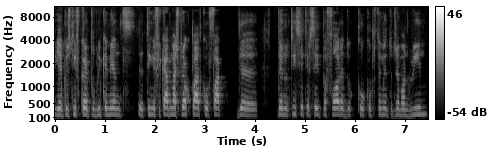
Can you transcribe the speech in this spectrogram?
e em que o Steve Kerr publicamente eh, tinha ficado mais preocupado com o facto de, da notícia ter saído para fora do com o comportamento do Draymond Green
